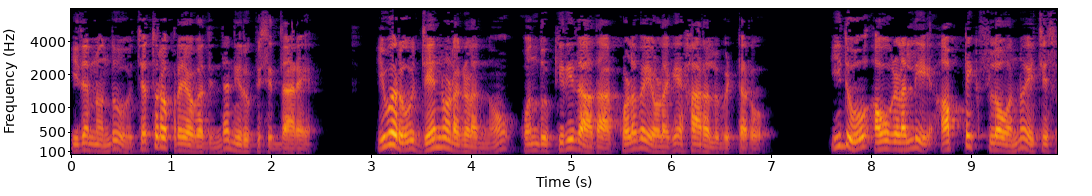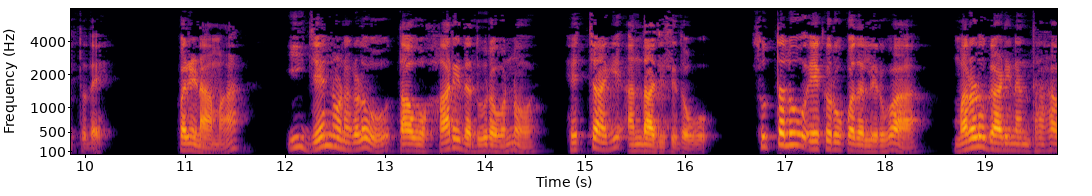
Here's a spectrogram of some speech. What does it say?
ಇದನ್ನೊಂದು ಚತುರ ಪ್ರಯೋಗದಿಂದ ನಿರೂಪಿಸಿದ್ದಾರೆ. ಇವರು ಜೇನ್ನೊಣಗಳನ್ನು ಒಂದು ಕಿರಿದಾದ ಕೊಳವೆಯೊಳಗೆ ಹಾರಲು ಬಿಟ್ಟರು. ಇದು ಅವುಗಳಲ್ಲಿ ಆಪ್ಟಿಕ್ ಫ್ಲೋವನ್ನು ಹೆಚ್ಚಿಸುತ್ತದೆ. ಪರಿಣಾಮ, ಈ ಜೇನ್ನೊಣಗಳು ತಾವು ಹಾರಿದ ದೂರವನ್ನು ಹೆಚ್ಚಾಗಿ ಅಂದಾಜಿಸಿದವು. ಸುತ್ತಲೂ ಏಕರೂಪದಲ್ಲಿರುವ ಮರಳುಗಾಡಿನಂತಹ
